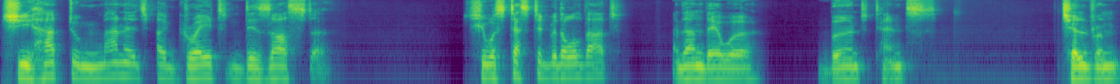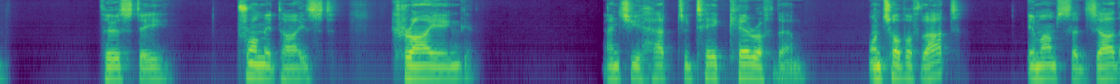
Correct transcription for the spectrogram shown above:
She had to manage a great disaster. She was tested with all that, and then there were burnt tents, children, thirsty, traumatized, crying, and she had to take care of them. On top of that, Imam Sajjad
